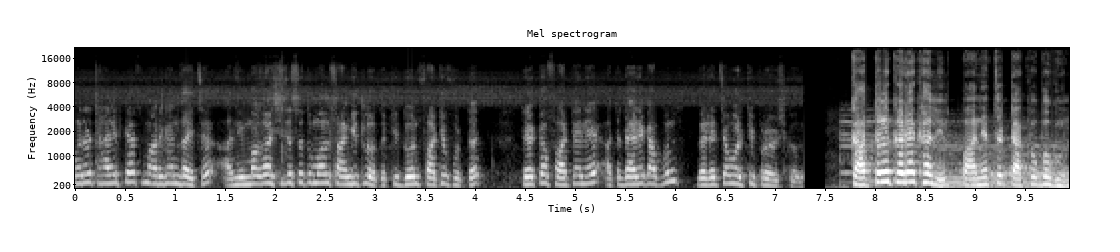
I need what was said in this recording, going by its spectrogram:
परत आहे त्याच मार्गाने जायचं. आणि मग अशी जसं तुम्हाला सांगितलं होतं की दोन फाटे फुटतात तर एका फाट्याने आता डायरेक्ट आपण गड्याच्या वरती प्रवेश करू. कातळकड्याखालील पाण्याचं टाकं बघून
